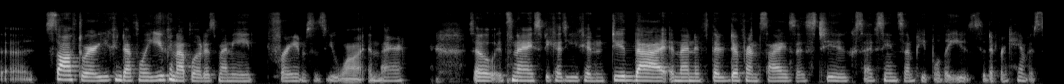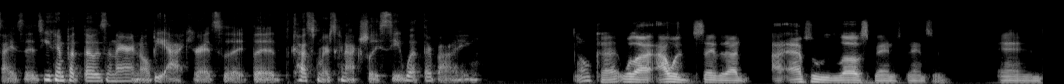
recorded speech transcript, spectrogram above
the software, you can definitely you can upload as many frames as you want in there. So it's nice because you can do that. And then if they're different sizes too, because I've seen some people that use the different canvas sizes, you can put those in there and it'll be accurate so that the customers can actually see what they're buying. Okay. Well, I, I would say that I, I absolutely love Spanish Dancer and,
